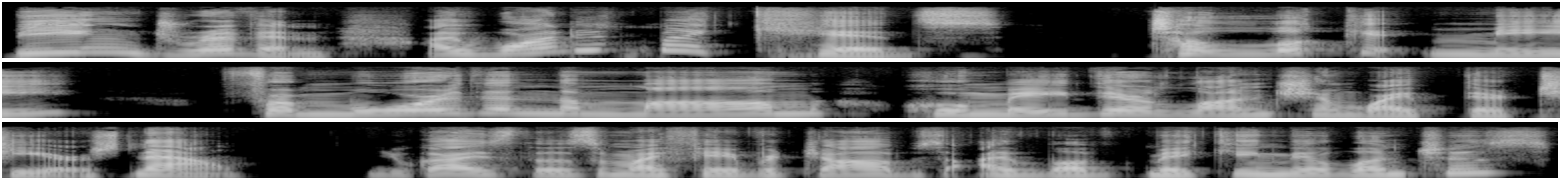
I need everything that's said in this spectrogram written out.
being driven. I wanted my kids to look at me for more than the mom who made their lunch and wiped their tears. Now, you guys, those are my favorite jobs. I loved making their lunches.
